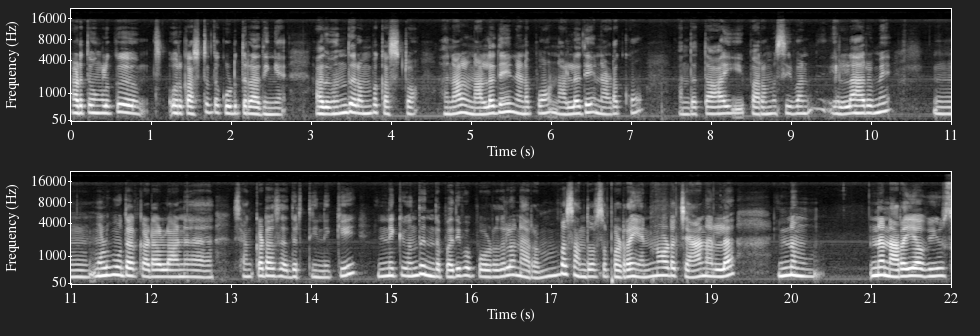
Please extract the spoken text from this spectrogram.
அடுத்தவங்களுக்கு ஒரு கஷ்டத்தை கொடுத்துறாதீங்க. அது வந்து ரொம்ப கஷ்டம். அதனால் நல்லதே நினப்போம். நல்லதே நடக்கும். அந்த தாய் பரமசிவன் எல்லாருமே முழுமுதற் கடவுளான சங்கட சதுர்த்தி இன்னைக்கு இன்றைக்கி வந்து இந்த பதிவை போடுறதுல நான் ரொம்ப சந்தோஷப்படுறேன். என்னோடய சேனலில் இன்னும் இன்னும் நிறையா வியூஸ்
